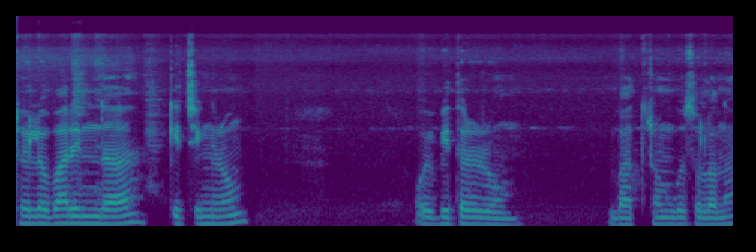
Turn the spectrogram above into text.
হলো বারিন্দা কিচিং রুম ওই ভিতরে রুম বাথরুম গোসলনা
